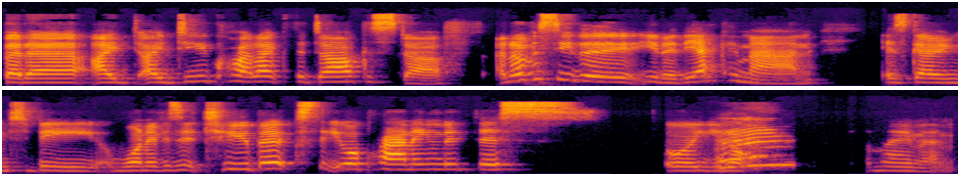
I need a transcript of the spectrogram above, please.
but uh, I I do quite like the darker stuff. And obviously, the you know the Echo Man is going to be one of is it two books that you're planning with this, or you not um, at the moment?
